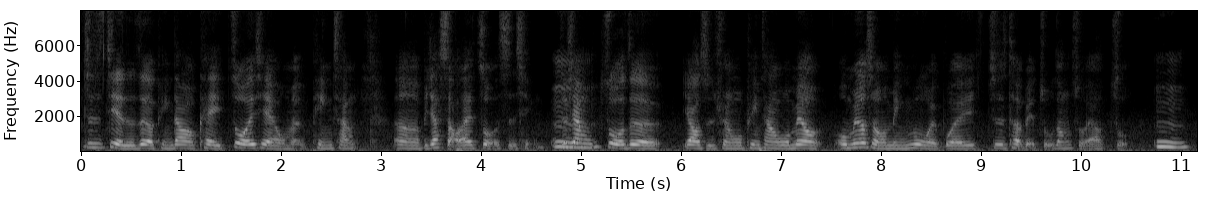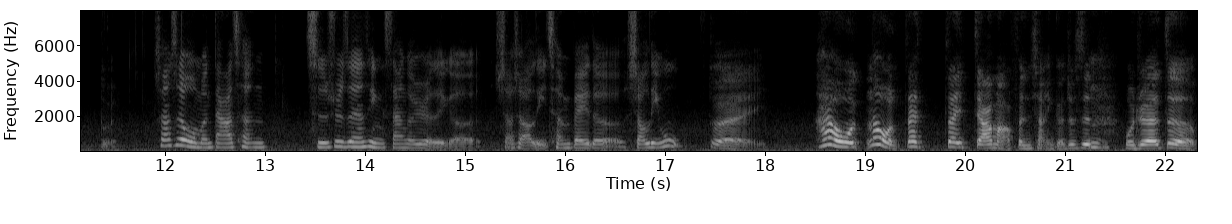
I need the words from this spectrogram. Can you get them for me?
就是借着这个频道可以做一些我们平常。呃，比较少在做的事情，就像做这个钥匙圈，我平常我没有我没有什么名目，我也不会就是特别主动说要做。嗯，对，算是我们达成持续这件事情三个月的一个小小里程碑的小礼物。对，还有我那我再再加码分享一个，就是我觉得这个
